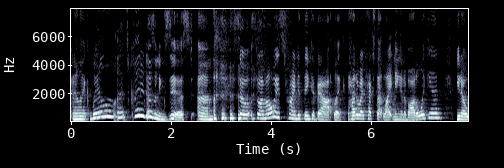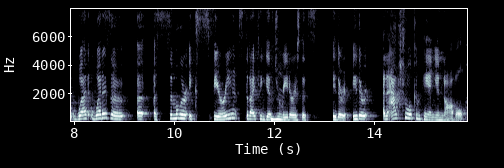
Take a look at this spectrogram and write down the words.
And i'm like well it kind of doesn't exist. Um, so so i'm always trying to think about like how do i catch that lightning in a bottle again? You know what what is a a, a similar experience that i can give mm-hmm. to readers that's either either an actual companion novel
